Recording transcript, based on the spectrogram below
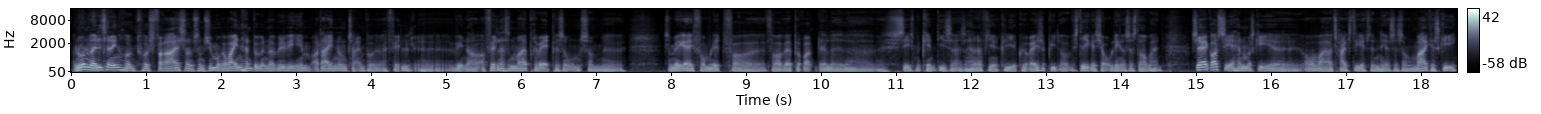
og nu har han været lige så længe hos Ferrari, som, som Schumacher var, inden han begyndte at vinde VM, og der er ikke nogen tegn på, at Vettel øh, vinder. Og Fælde er sådan en meget privat person, som, øh, som ikke er i Formel 1 for, øh, for at være berømt eller, eller ses med kendt i sig. Altså, han har fint han kan lide at køre racerbiler, og hvis det ikke er sjovt længere, så stopper han. Så jeg kan godt se, at han måske øh, overvejer at trække stik efter den her sæson. Meget kan ske,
